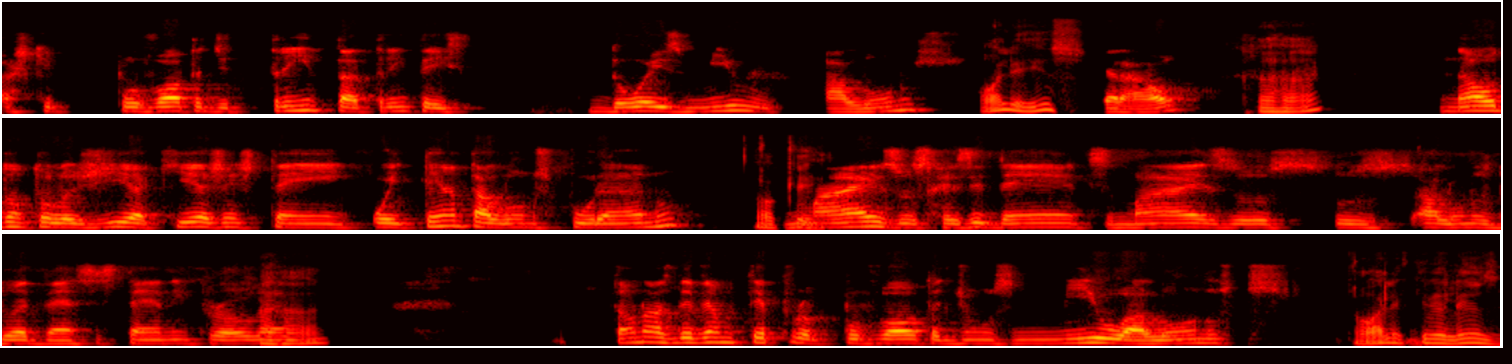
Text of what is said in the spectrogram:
acho que por volta de 30 a 32 mil alunos. Olha isso. Geral. Uhum. Na odontologia aqui a gente tem 80 alunos por ano Okay. mais os residentes, mais os, os, alunos do Advanced Standing Program. Uhum. Então, nós devemos ter por, por, volta de uns mil alunos. Olha que beleza.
